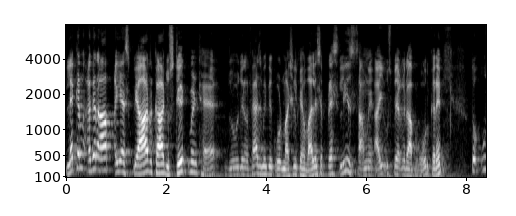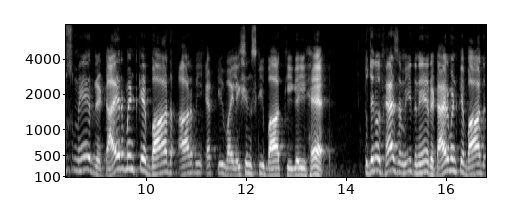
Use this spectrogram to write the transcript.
लेकिन अगर आप आई एस पी आर का जो स्टेटमेंट है जो जनरल फैज़ के कोर्ट मार्शल के हवाले से प्रेस रिलीज़ सामने आई उस पर अगर आप गौर करें तो उसमें रिटायरमेंट के बाद आर्मी एक्ट की वायलेशंस की बात की गई है। तो जनरल फैज़ हमीद ने रिटायरमेंट के बाद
